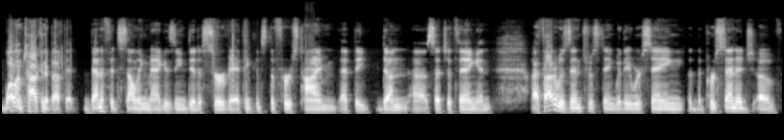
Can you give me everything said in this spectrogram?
while i'm talking about that benefit selling magazine did a survey i think it's the first time that they've done uh, such a thing and i thought it was interesting where they were saying the percentage of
